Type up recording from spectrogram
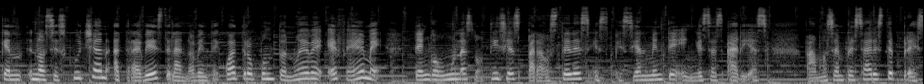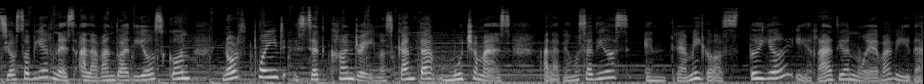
que nos escuchan a través de la 94.9 FM. Tengo unas noticias para ustedes, especialmente en esas áreas. Vamos a empezar este precioso viernes alabando a Dios con North Point Seth Condrey. Nos canta mucho más. Alabemos a Dios entre amigos, tuyo y Radio Nueva Vida.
